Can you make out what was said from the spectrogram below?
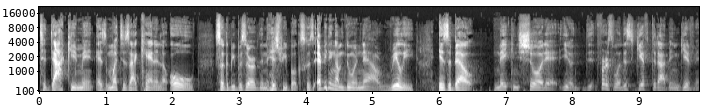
to document as much as I can in the old, so it could be preserved in the history books. Because everything I'm doing now really is about making sure that you know, th- first of all, this gift that I've been given,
